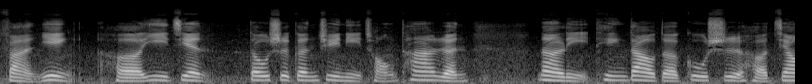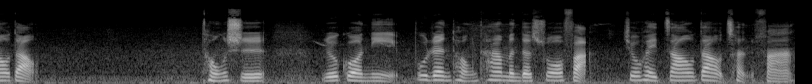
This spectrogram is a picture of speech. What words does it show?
反应和意见。都是根据你从他人那里听到的故事和教导。同时，如果你不认同他们的说法，就会遭到惩罚。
